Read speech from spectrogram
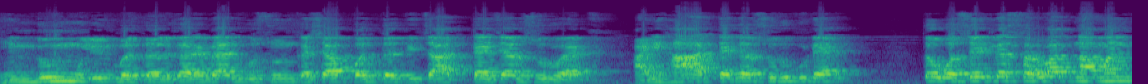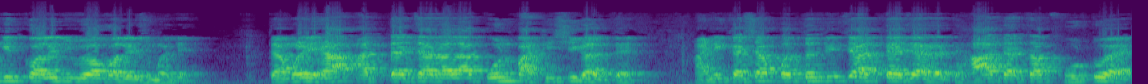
हिंदू मुलींबद्दल गरब्यात घुसून कशा पद्धतीचा अत्याचार सुरू आहे. आणि हा अत्याचार सुरू कुठे आहे? तर वसईतल्या सर्वात नामांकित कॉलेज युवा कॉलेजमध्ये त्यामुळे ह्या अत्याचाराला कोण पाठीशी घालतंय? आणि कशा पद्धतीचे अत्याचार आहेत हा त्याचा फोटो आहे.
